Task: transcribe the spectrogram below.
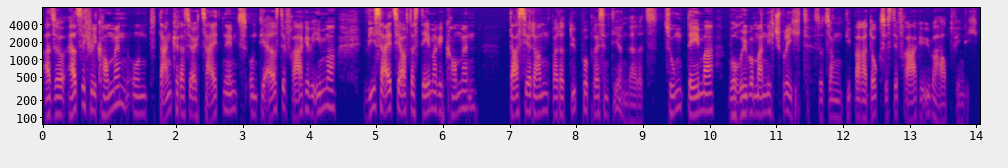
Also herzlich willkommen und danke, dass ihr euch Zeit nehmt. Und die erste Frage wie immer, wie seid ihr auf das Thema gekommen? Das ihr dann bei der Typo präsentieren werdet. Zum Thema, worüber man nicht spricht. Sozusagen die paradoxeste Frage überhaupt, finde ich.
